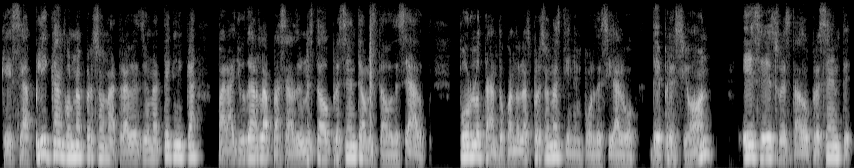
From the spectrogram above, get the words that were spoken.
que se aplican con una persona a través de una técnica para ayudarla a pasar de un estado presente a un estado deseado. Por lo tanto, cuando las personas tienen, por decir algo, depresión, ese es su estado presente.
